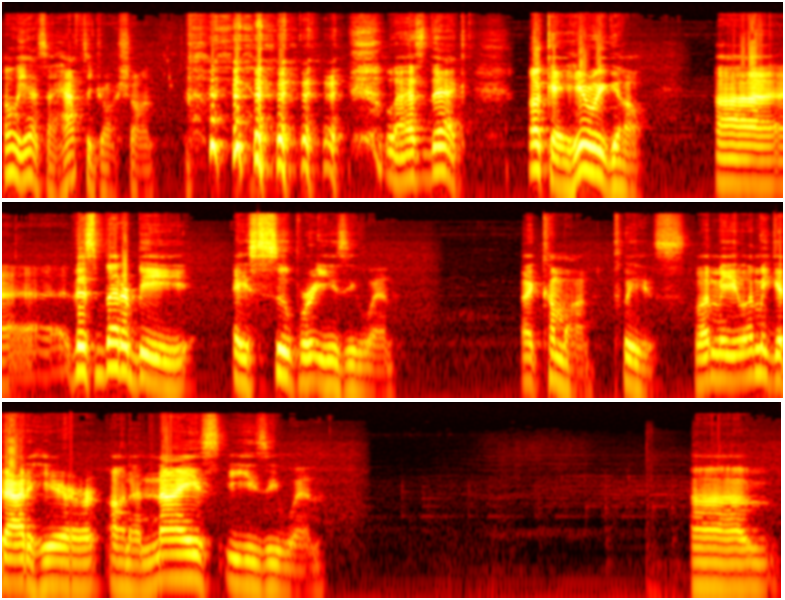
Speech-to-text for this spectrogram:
Oh yes, I have to draw Sean. Last deck. Okay, here we go. Uh, this better be a super easy win. Like, come on, please. Let me let me get out of here on a nice, easy win. Um,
